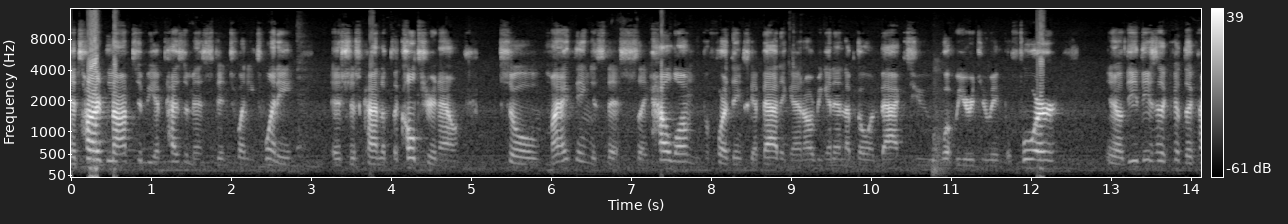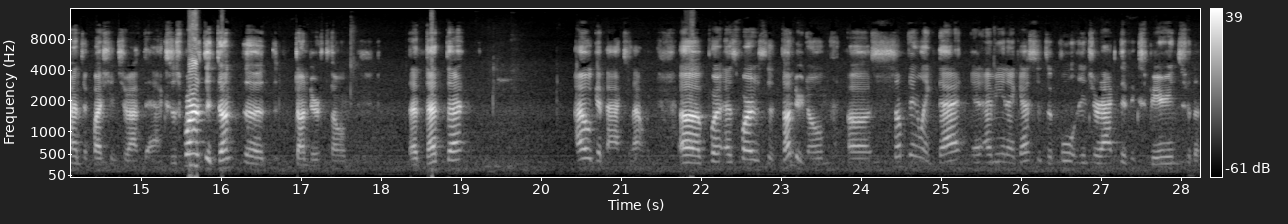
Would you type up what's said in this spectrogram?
it's hard not to be a pessimist in 2020. It's just kind of the culture now. So my thing is this: like, how long before things get bad again? Are we going to end up going back to what we were doing before? You know, these are the kinds of questions you have to ask. As far as the dun- the, the Thunderdome, that that that I will get back to that one. Uh, but as far as the Thunderdome, uh, something like that, I mean, I guess it's a cool interactive experience for the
